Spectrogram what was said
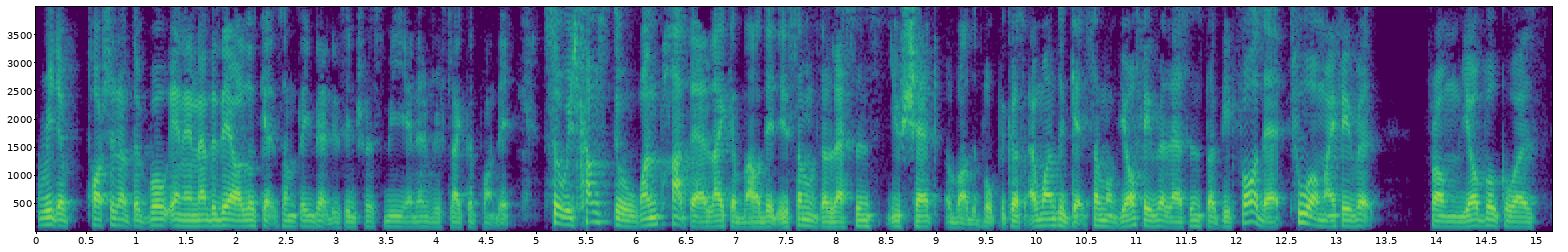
Read a portion of the book and another day I'll look at something that is interests me and then reflect upon it. So which comes to one part that I like about it is some of the lessons you shared about the book because I want to get some of your favorite lessons. But before that, two of my favorite from your book was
